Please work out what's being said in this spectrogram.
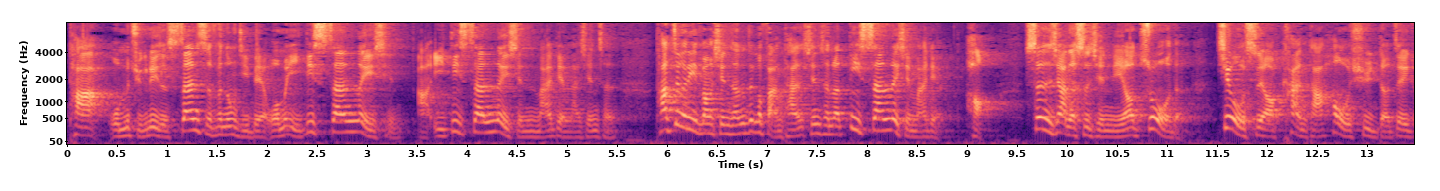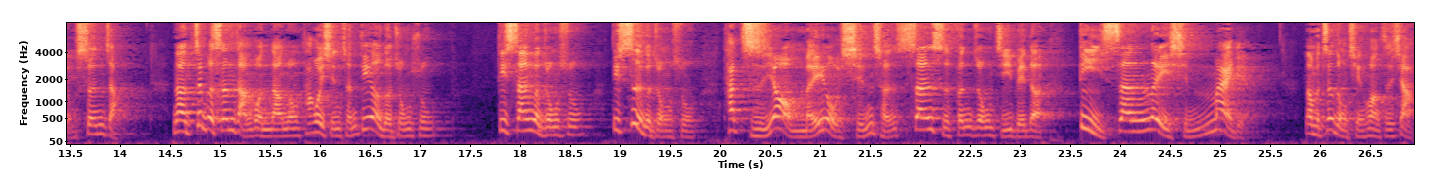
它，我们举个例子，三十分钟级别，我们以第三类型啊，以第三类型买点来形成，它这个地方形成的这个反弹，形成了第三类型买点。好，剩下的事情你要做的就是要看它后续的这种生长。那这个生长过程当中，它会形成第二个中枢、第三个中枢、第四个中枢，它只要没有形成三十分钟级别的。第三类型卖点，那么这种情况之下，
